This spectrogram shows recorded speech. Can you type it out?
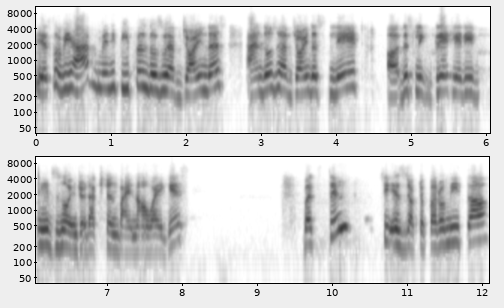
yes, so we have many people, those who have joined us, and those who have joined us late. Uh, this great lady needs no introduction by now, I guess. But still, she is Dr. Paramita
